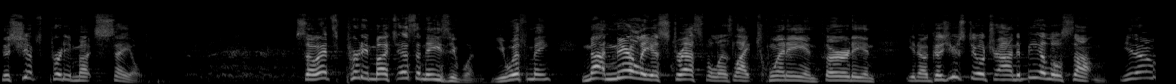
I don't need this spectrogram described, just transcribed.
the ship's pretty much sailed. So it's pretty much, it's an easy one. You with me? Not nearly as stressful as like 20 and 30 and, you know, because you're still trying to be a little something, you know?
